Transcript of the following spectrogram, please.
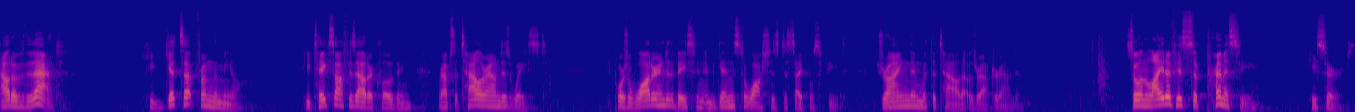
out of that, he gets up from the meal. He takes off his outer clothing, wraps a towel around his waist. He pours a water into the basin and begins to wash his disciples' feet, drying them with the towel that was wrapped around him. So, in light of his supremacy, he serves.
